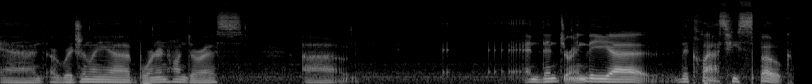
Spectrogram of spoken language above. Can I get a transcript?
and originally uh, born in Honduras. Um, and then during the uh, the class, he spoke,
